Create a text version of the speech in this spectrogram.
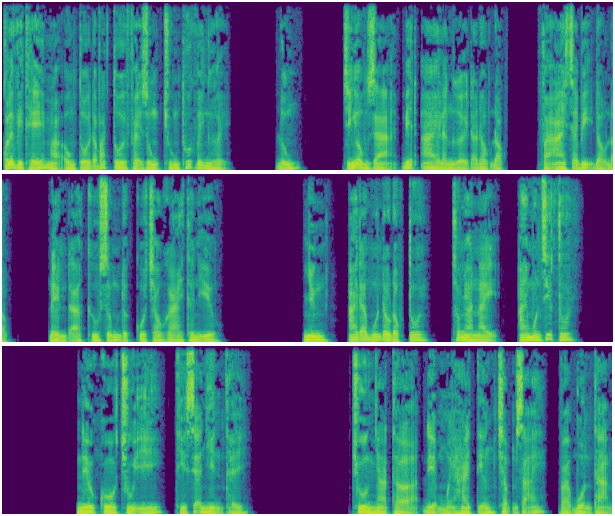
có lẽ vì thế mà ông tôi đã bắt tôi phải dùng chung thuốc với người. Đúng, chính ông già biết ai là người đã đầu độc và ai sẽ bị đầu độc, nên đã cứu sống được cô cháu gái thân yêu. Nhưng ai đã muốn đầu độc tôi? Trong nhà này, ai muốn giết tôi? Nếu cô chú ý thì sẽ nhìn thấy. Chuông nhà thờ điểm 12 tiếng chậm rãi và buồn thảm.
